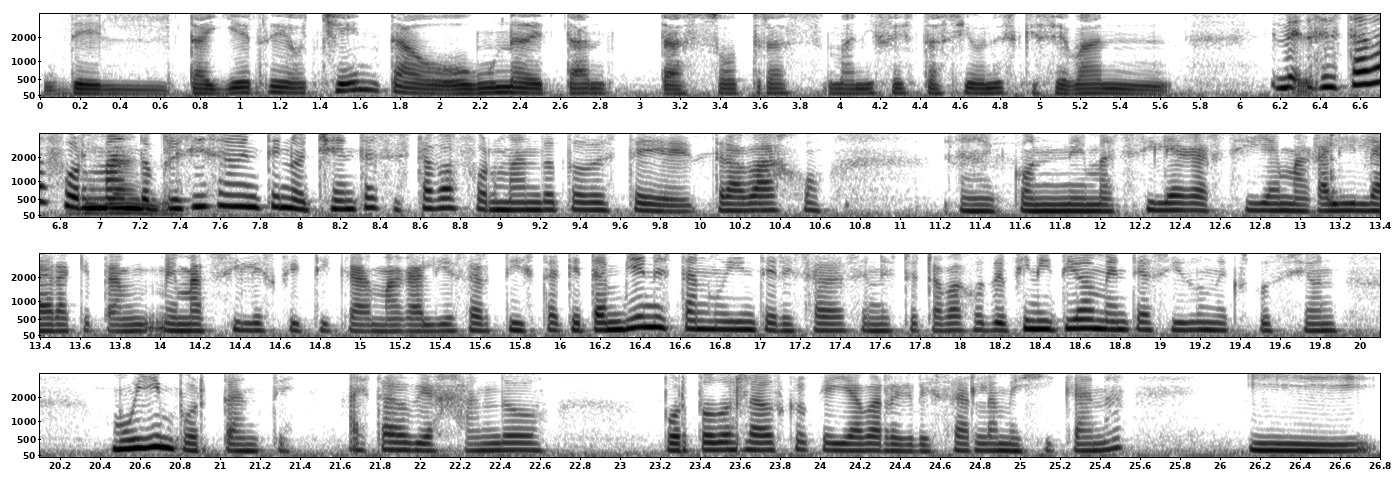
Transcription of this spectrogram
del taller de 80 o una de tantas otras manifestaciones que se van se estaba formando, precisamente en 80 se estaba formando todo este trabajo eh, con Emma García y Magali Lara, que también Emma es crítica, Magali es artista, que también están muy interesadas en este trabajo. Definitivamente ha sido una exposición muy importante. Ha estado viajando por todos lados, creo que ya va a regresar la mexicana. Y,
